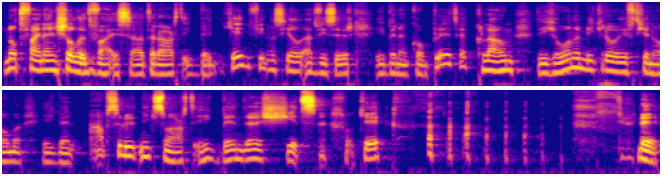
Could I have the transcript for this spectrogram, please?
Not financial advice, uiteraard. Ik ben geen financieel adviseur. Ik ben een complete clown die gewoon een micro heeft genomen. Ik ben absoluut niks waard. Ik ben de shit. Oké? Nee,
